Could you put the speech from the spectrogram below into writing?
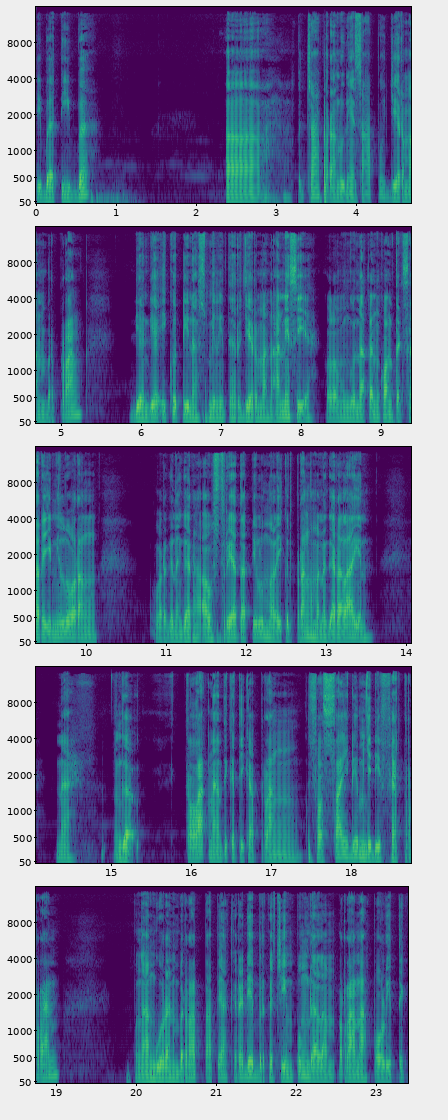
Tiba-tiba uh, pecah perang dunia satu, Jerman berperang, dan dia ikut dinas militer Jerman. Aneh sih ya, kalau menggunakan konteks hari ini lu orang warga negara Austria tapi lu malah ikut perang sama negara lain. Nah, enggak kelak nanti ketika perang selesai dia menjadi veteran pengangguran berat tapi akhirnya dia berkecimpung dalam ranah politik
